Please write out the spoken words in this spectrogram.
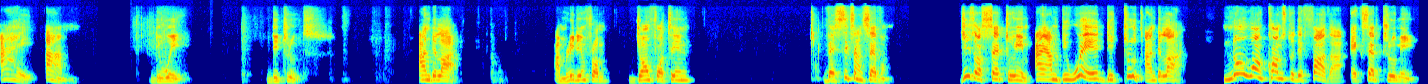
I am the way, the truth, and the life. I'm reading from John 14, verse 6 and 7. Jesus said to him, I am the way, the truth, and the life. No one comes to the Father except through me.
